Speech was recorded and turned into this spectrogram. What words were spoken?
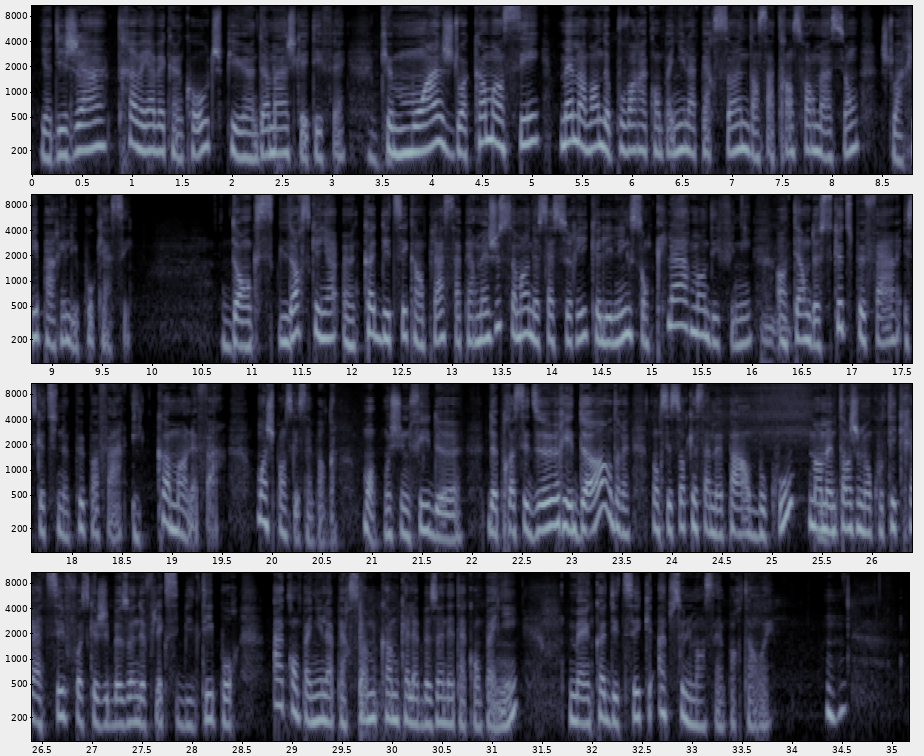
il a déjà travaillé avec un coach, puis il y a eu un dommage qui a été fait. Que moi, je dois commencer, même avant de pouvoir accompagner la personne dans sa transformation, je dois réparer les pots cassés. Donc, lorsqu'il y a un code d'éthique en place, ça permet justement de s'assurer que les lignes sont clairement définies en termes de ce que tu peux faire et ce que tu ne peux pas faire et comment le faire. Moi, je pense que c'est important. Bon, moi, je suis une fille de, de procédure et d'ordre, donc c'est sûr que ça me parle beaucoup. Mais en même temps, j'ai mon côté créatif où est-ce que j'ai besoin de flexibilité pour accompagner la personne comme qu'elle a besoin d'être accompagnée. Mais un code d'éthique, absolument, c'est important, oui.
